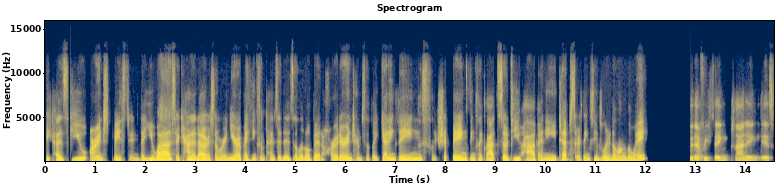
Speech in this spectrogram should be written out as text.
Because you aren't based in the US or Canada or somewhere in Europe, I think sometimes it is a little bit harder in terms of like getting things, like shipping, things like that. So, do you have any tips or things you've learned along the way? With everything, planning is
